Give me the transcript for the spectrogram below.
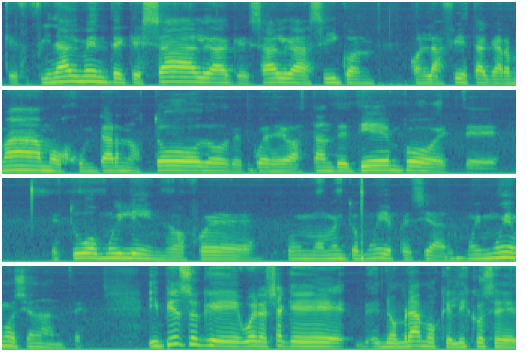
que finalmente que salga, que salga así con, con la fiesta que armamos, juntarnos todos después de bastante tiempo, este, estuvo muy lindo, fue, fue un momento muy especial, muy, muy emocionante. Y pienso que, bueno, ya que eh, nombramos que el disco se,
